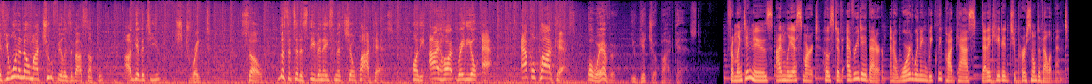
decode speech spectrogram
If you want to know my true feelings about something, I'll give it to you straight. So listen to the Stephen A. Smith Show podcast on the iHeartRadio app, Apple Podcasts, or wherever you get your podcast. From LinkedIn News, I'm Leah Smart, host of Everyday Better, an award winning weekly podcast dedicated to personal development.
